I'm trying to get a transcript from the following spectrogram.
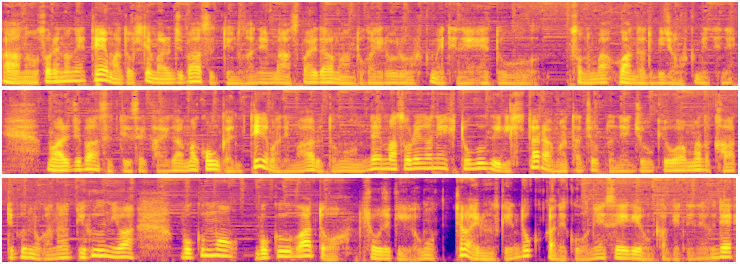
あの、それのね、テーマとしてマルチバースっていうのがね、まあスパイダーマンとかいろいろ含めてね、えっと、その、ま、ワンダーとビジョン含めてね、マルチバースっていう世界が、まあ、今回のテーマでもあると思うんで、まあ、それがね、一区切りしたら、またちょっとね、状況はまだ変わってくるのかなっていうふうには、僕も、僕はと正直思ってはいるんですけど、どこかでこうね、制限をかけてね、で、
